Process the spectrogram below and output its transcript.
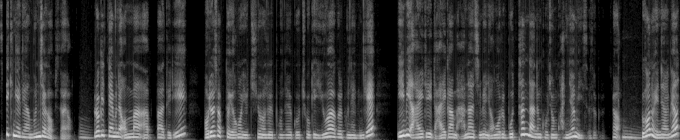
스피킹에 대한 문제가 없어요. 음. 그렇기 때문에 엄마 아빠들이 어려서부터 영어 유치원을 보내고 조기 유학을 보내는 게 이미 아이들이 나이가 많아지면 영어를 못한다는 고정관념이 있어서 그렇죠. 음. 그거는 왜냐하면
